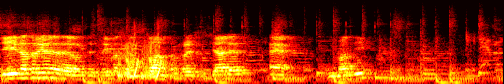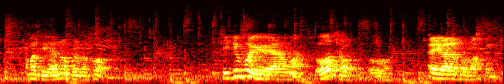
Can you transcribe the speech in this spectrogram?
Y no se olviden de seguirnos en todas nuestras redes sociales. Eh, Y Mati, Mati ganó, pero mejor. Sí, ¿quién fue el que ganó más? ¿Vos? Yo. O- ahí gana por más puntos.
